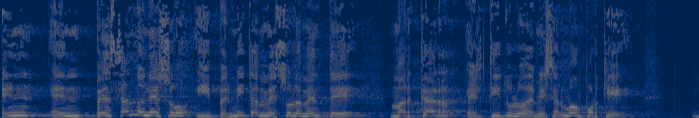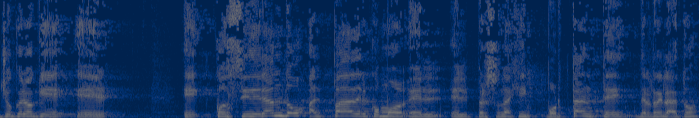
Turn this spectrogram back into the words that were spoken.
En, pensando en eso, y permítanme solamente marcar el título de mi sermón, porque yo creo que eh, eh, considerando al padre como el personaje importante del relato,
